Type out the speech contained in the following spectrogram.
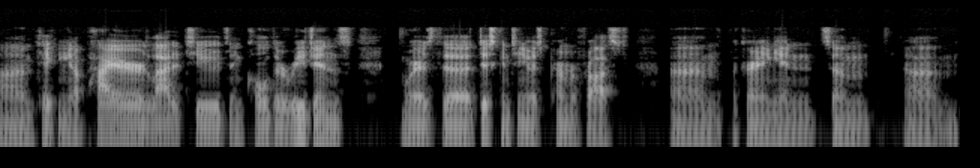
um, taking up higher latitudes and colder regions whereas the discontinuous permafrost um, occurring in some um,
